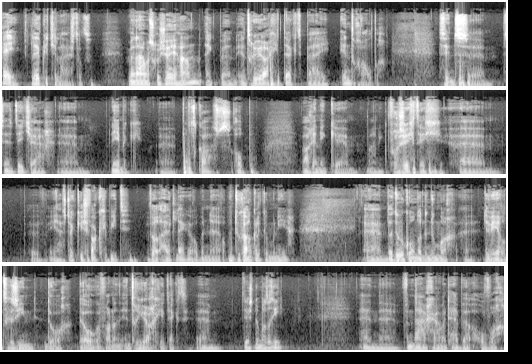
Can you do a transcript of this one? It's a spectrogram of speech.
Hey, leuk dat je luistert. Mijn naam is Roger Haan. Ik ben interieurarchitect bij Interalter. Sinds, uh, sinds dit jaar uh, neem ik uh, podcasts op waarin ik, waarin ik voorzichtig ja, stukjes vakgebied wil uitleggen op een, op een toegankelijke manier. dat doe ik onder de noemer De wereld gezien door de ogen van een interieurarchitect. dit is nummer drie. En vandaag gaan we het hebben over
